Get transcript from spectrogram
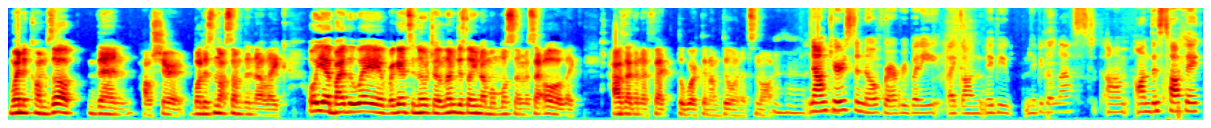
When it comes up, then I'll share it. But it's not something that like, oh yeah, by the way, we're getting to know each other. Let me just let you know I'm a Muslim. It's like, oh, like how's that gonna affect the work that I'm doing? It's not. Mhm. Now I'm curious to know for everybody, like on maybe maybe the last um on this topic,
